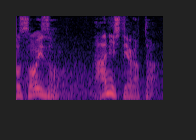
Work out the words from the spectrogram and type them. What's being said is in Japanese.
遅いぞ。何してやがった？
